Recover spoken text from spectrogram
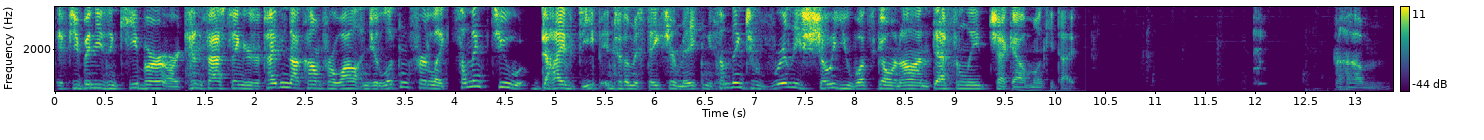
If you've been using Keybr or 10 Fast Fingers or typing.com for a while and you're looking for like something to dive deep into the mistakes you're making, something to really show you what's going on, definitely check out monkey type. Um,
